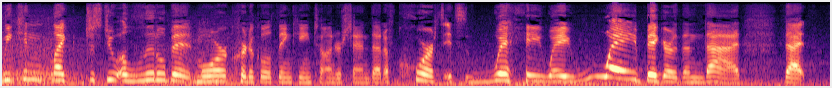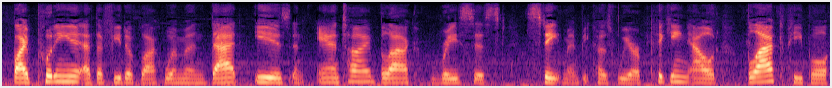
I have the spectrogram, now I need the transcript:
we can like just do a little bit more critical thinking to understand that of course it's way way way bigger than that that by putting it at the feet of black women that is an anti-black racist statement because we are picking out black people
